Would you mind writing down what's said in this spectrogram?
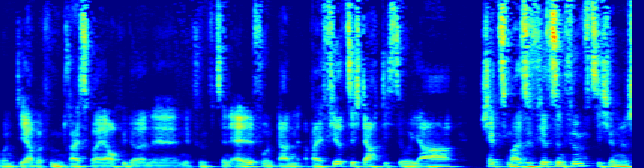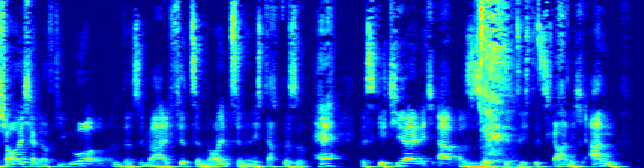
Und ja, bei 35 war ja auch wieder eine, eine 15-11 und dann bei 40 dachte ich so, ja, schätze mal so 14,50 und dann schaue ich halt auf die Uhr und dann sind wir halt 14,19 und ich dachte so, hä, das geht hier eigentlich ab? Also so fühlt sich das gar nicht an.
